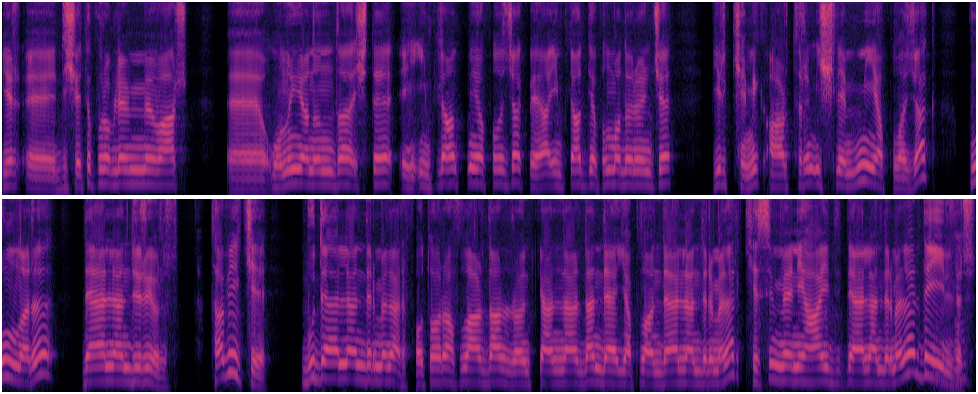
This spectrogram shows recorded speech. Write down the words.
bir e, diş eti problemi mi var? E, onun yanında işte e, implant mı yapılacak veya implant yapılmadan önce bir kemik artırım işlemi mi yapılacak? Bunları değerlendiriyoruz. Tabii ki bu değerlendirmeler fotoğraflardan, röntgenlerden de yapılan değerlendirmeler kesin ve nihai değerlendirmeler değildir.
